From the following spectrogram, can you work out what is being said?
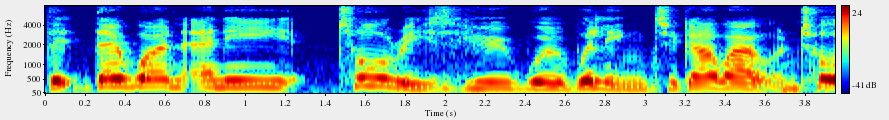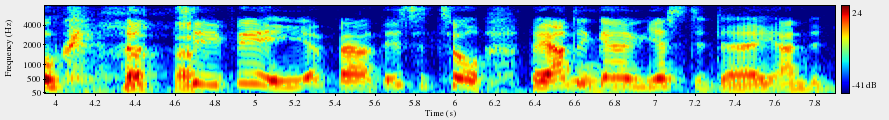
th- there weren't any Tories who were willing to go out and talk on TV about this at all. They had to go yesterday and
